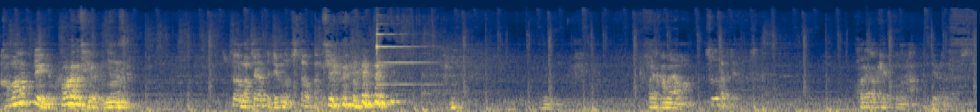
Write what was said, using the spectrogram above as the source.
噛まなくていいよ噛まなくていいよ。うん。それ間違って自分の舌を感じるこれカメラマンすぐ食べてくださいこれが結構な量です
